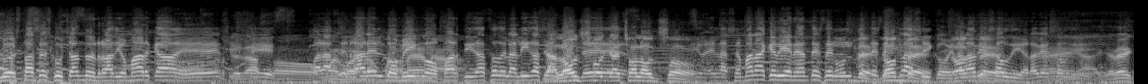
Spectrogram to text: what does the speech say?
Lo estás escuchando en Radio Marca. eh, sí, sí, para muy cerrar bueno, el domingo. Morena. Partidazo de la Liga Y Alonso, Santander. que ha hecho Alonso? En la semana que viene, antes del, ¿Dónde? antes del ¿Dónde? clásico, en Arabia. Saudí. Arabia Saudí.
